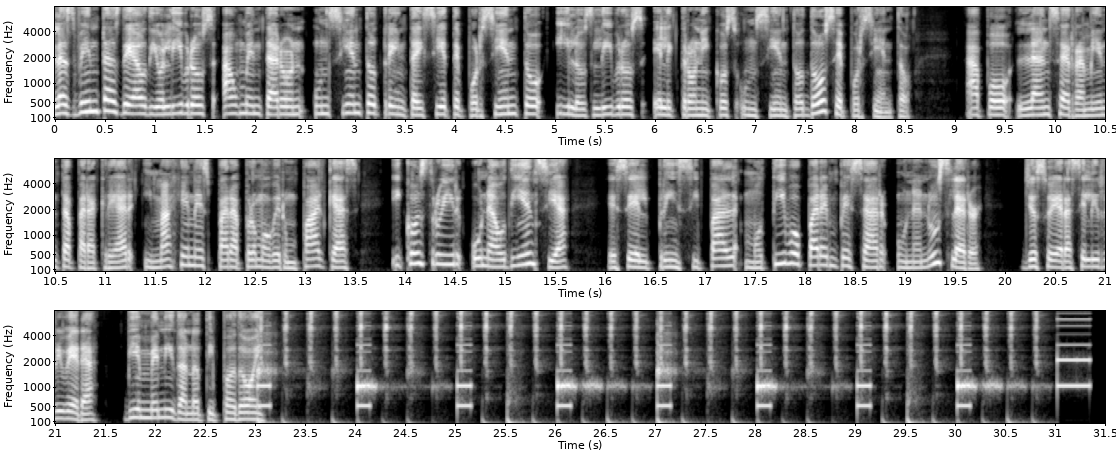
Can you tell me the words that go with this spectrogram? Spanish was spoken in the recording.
Las ventas de audiolibros aumentaron un 137% y los libros electrónicos un 112%. Apple lanza herramienta para crear imágenes para promover un podcast y construir una audiencia es el principal motivo para empezar una newsletter. Yo soy Araceli Rivera. Bienvenido a Notipod hoy.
